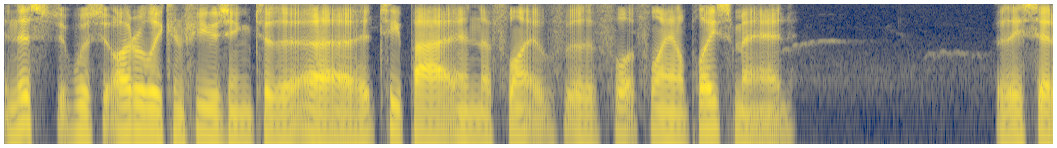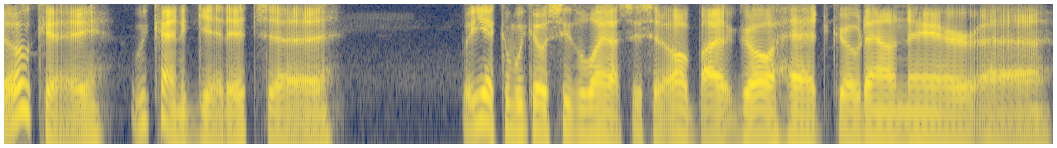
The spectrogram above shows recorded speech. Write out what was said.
and this was utterly confusing to the uh, teapot and the, fl- the fl- flannel placemat. They said, okay, we kind of get it. Uh, but yeah, can we go see the lighthouse? They said, oh, by, go ahead, go down there.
